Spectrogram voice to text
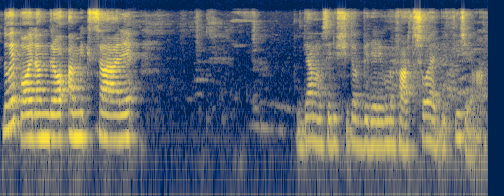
dove poi lo andrò a mixare. Vediamo se riuscite a vedere come faccio è difficile ma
